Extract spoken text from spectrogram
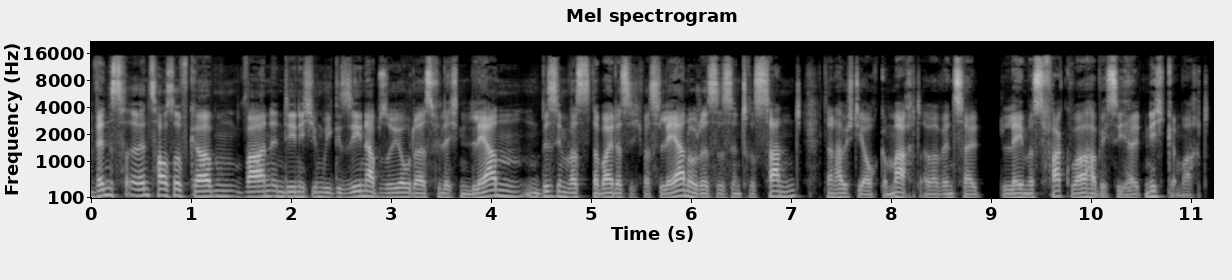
wenn es Hausaufgaben waren, in denen ich irgendwie gesehen habe, so, yo, da ist vielleicht ein Lernen, ein bisschen was dabei, dass ich was lerne oder es ist interessant, dann habe ich die auch gemacht. Aber wenn es halt lame as fuck war, habe ich sie halt nicht gemacht.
